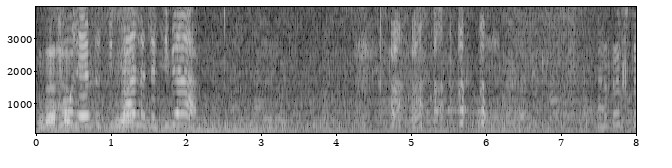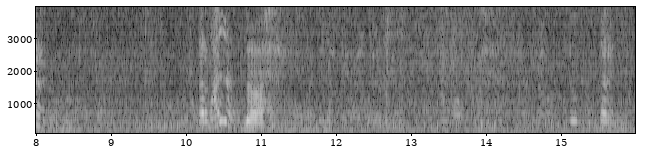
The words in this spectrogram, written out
Да. Юля, это специально да. для тебя. Так что... Нормально? Да. Correct.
